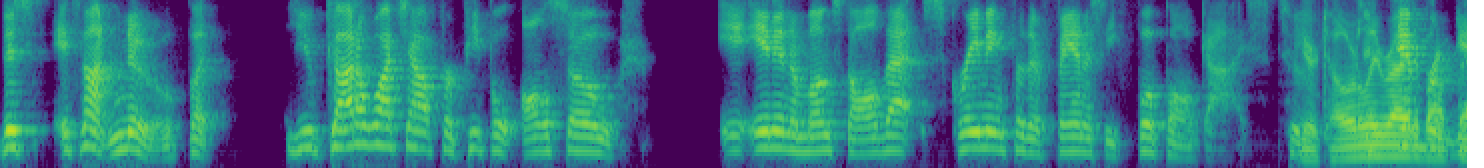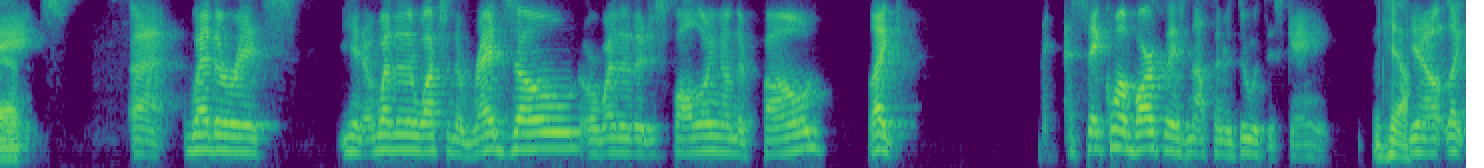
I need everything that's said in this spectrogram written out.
this it's not new but you got to watch out for people also in and amongst all that screaming for their fantasy football guys too you're totally right about games uh, whether it's you know whether they're watching the red zone or whether they're just following on their phone like Saquon Barkley has nothing to do with this game. Yeah. You know, like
